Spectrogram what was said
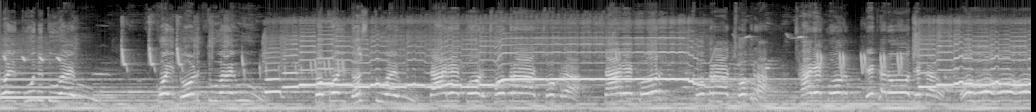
કોઈ કૂદતું આવ્યું. કોઈ દોડતું આવ્યું. તો કોઈ દસતું આવ્યું. ચારે કોર છોકરા છોકરા. ચારે કોર, છોકરા. છોકરા ચારે કોર. દેખારો દેખારો ઓહો હો હો.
